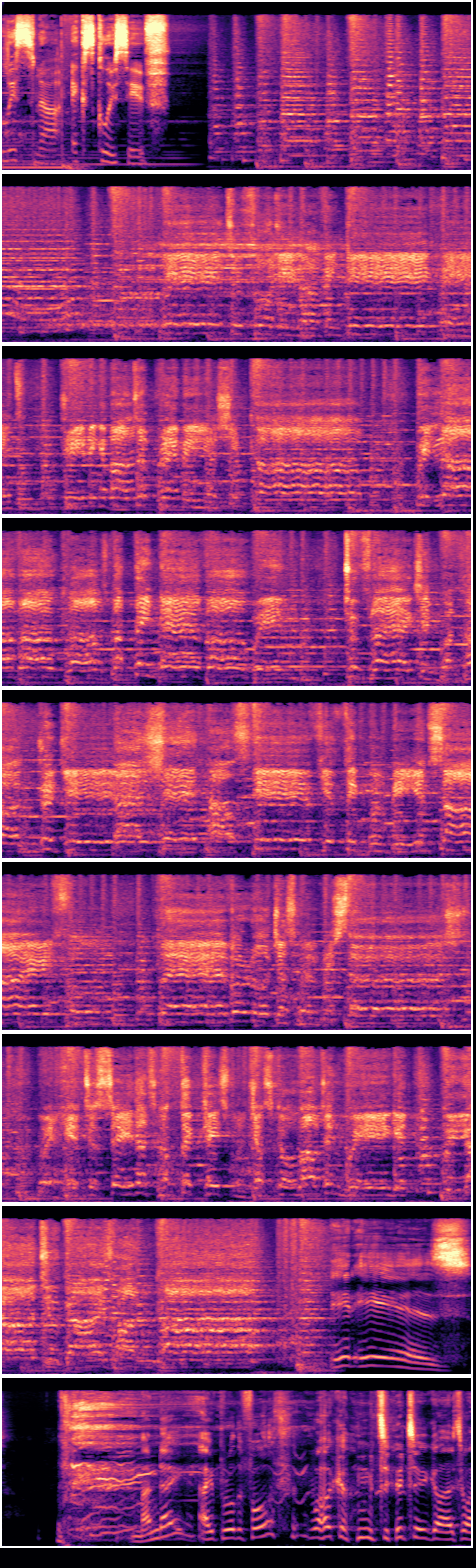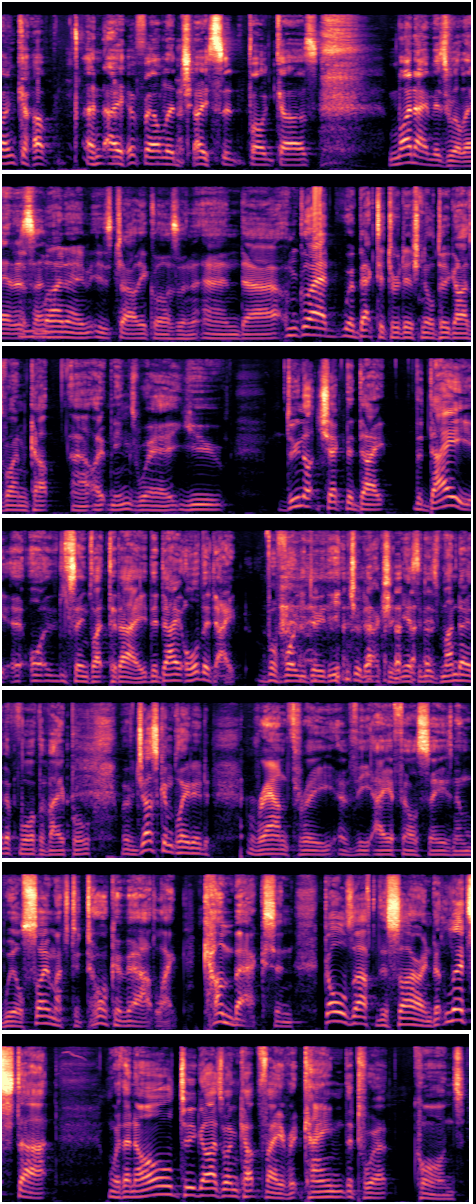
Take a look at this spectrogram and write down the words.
listener exclusive. Little footy loving dickheads, dreaming about a Premiership Cup. We love our clubs, but they never win. Two flags in 100 years. A shit house. If you think we'll be insightful, clever, or just well researched. We're here to say that's not the case. We'll just go out and wing it. We are two guys, one cup. It is Monday, April the 4th. Welcome to Two Guys, One Cup, an AFL adjacent podcast. My name is Will Anderson. My name is Charlie Clausen, and uh, I'm glad we're back to traditional two guys one cup uh, openings where you do not check the date. The day, uh, or it seems like today, the day or the date before you do the introduction. yes, it is Monday, the 4th of April. We've just completed round three of the AFL season, and we'll so much to talk about, like comebacks and goals after the siren. But let's start with an old two guys, one cup favourite, Kane the Twerp Cornes.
